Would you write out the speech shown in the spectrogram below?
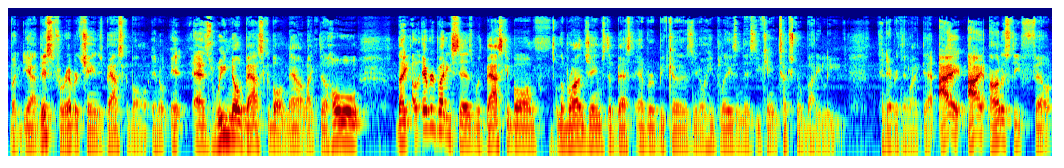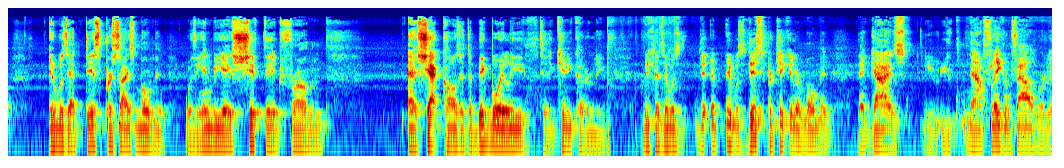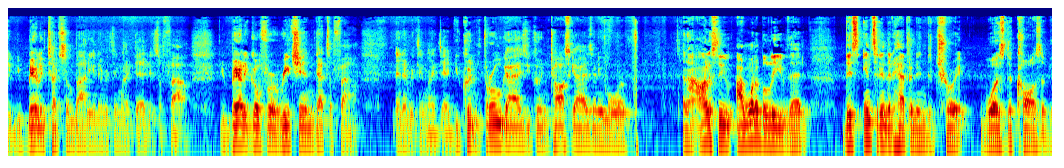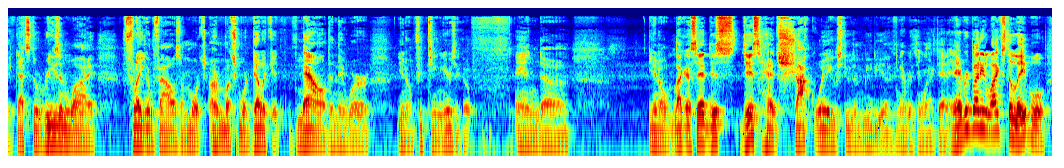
but yeah, this forever changed basketball. You know, it, as we know basketball now, like the whole like everybody says with basketball, LeBron James the best ever because you know he plays in this you can't touch nobody league and everything like that. I I honestly felt it was at this precise moment where the NBA shifted from as Shaq calls it the big boy league to the kitty cutter league because it was it was this particular moment that guys you you now flagrant fouls where like you barely touch somebody and everything like that is a foul. You barely go for a reach in, that's a foul, and everything like that. You couldn't throw guys, you couldn't toss guys anymore. And I honestly I want to believe that this incident that happened in Detroit was the cause of it. That's the reason why flagrant fouls are much are much more delicate now than they were, you know, 15 years ago. And uh you know, like I said, this this had shockwaves through the media and everything like that. And everybody likes to label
